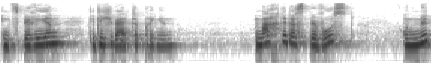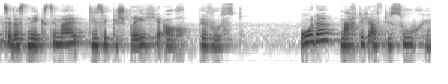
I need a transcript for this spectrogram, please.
inspirieren, die dich weiterbringen. Mach dir das bewusst und nütze das nächste Mal diese Gespräche auch bewusst. Oder mach dich auf die Suche.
